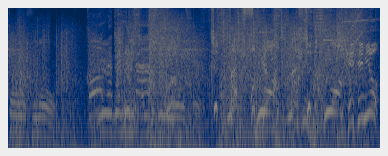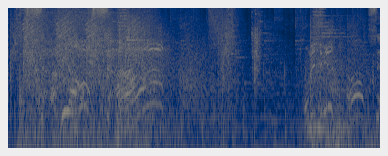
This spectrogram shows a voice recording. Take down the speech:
闘不能遊軍に最終要請受けてみろ止そ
